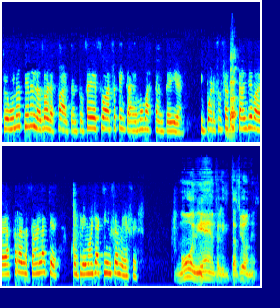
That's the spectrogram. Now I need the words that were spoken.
que uno tiene, el otro le falta. Entonces eso hace que encajemos bastante bien. Y por eso se hace tan llevadera esta relación en la que cumplimos ya 15 meses. Muy bien, felicitaciones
